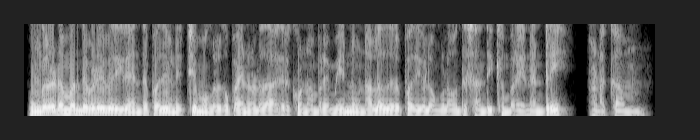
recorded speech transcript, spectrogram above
உங்களிடமிருந்து விடைபெறுகிறேன். இந்த பதிவு நிச்சயம் உங்களுக்கு பயனுள்ளதாக இருக்கும். நம்புறேன். மீண்டும் நல்லதொரு பதிவில் உங்களை வந்து சந்திக்கும் வரை நன்றி. வணக்கம்.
